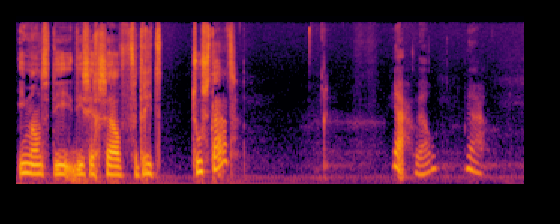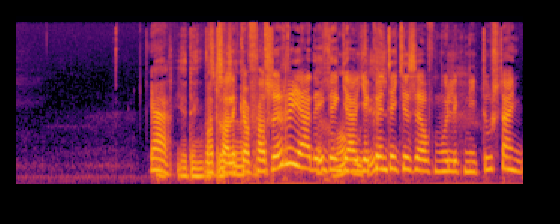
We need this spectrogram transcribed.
iemand die, die zichzelf verdriet toestaat? Ja, wel. Ja. Ja, Je denkt, wat zal ik ervan zeggen? Ja, ik denk, ja, je kunt het jezelf moeilijk niet toestaan.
